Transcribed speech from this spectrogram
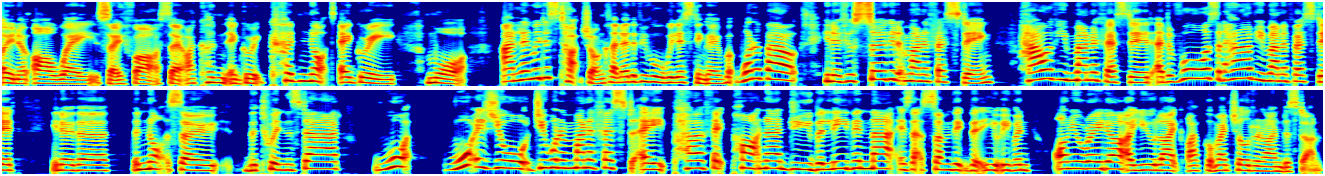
you know, our way so far. So I couldn't agree, could not agree more. And let me just touch on, because I know that people will be listening going, but what about, you know, if you're so good at manifesting, how have you manifested a divorce and how have you manifested, you know, the the not so the twins dad? What what is your do you want to manifest a perfect partner? Do you believe in that? Is that something that you even on your radar? Are you like, I've got my children, I'm just done?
